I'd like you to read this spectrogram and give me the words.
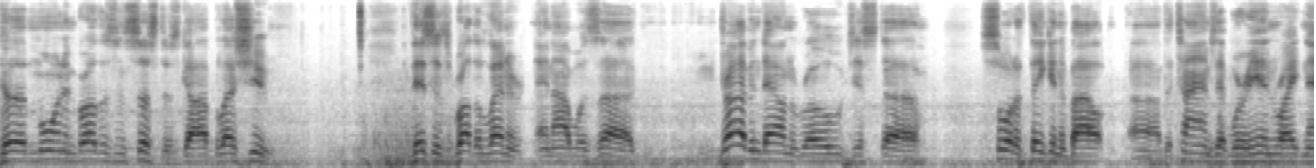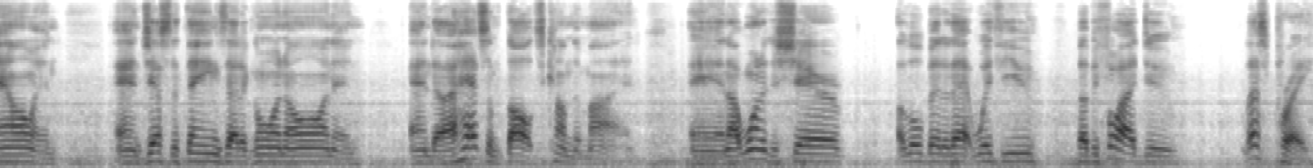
Good morning, brothers and sisters. God bless you. This is Brother Leonard, and I was uh, driving down the road, just uh, sort of thinking about uh, the times that we're in right now, and and just the things that are going on, and and uh, I had some thoughts come to mind, and I wanted to share a little bit of that with you. But before I do, let's pray.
